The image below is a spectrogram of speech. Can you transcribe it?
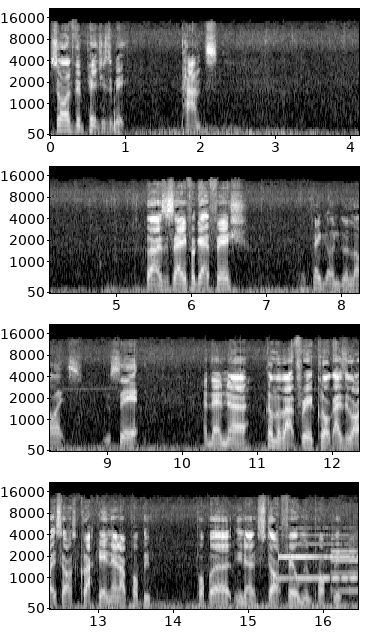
Sorry if the picture's a bit pants. But as I say, if I get a fish, I'll take it under the lights, you'll see it. And then uh, come about three o'clock as the light starts cracking, then I'll probably pop a, you know, start filming properly.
